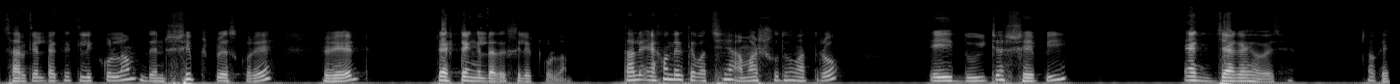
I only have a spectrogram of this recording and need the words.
সার্কেলটাকে ক্লিক করলাম দেন শিফট প্রেস করে রেড রেক্ট্যাঙ্গেলটাকে সিলেক্ট করলাম। তাহলে এখন দেখতে পাচ্ছি আমার শুধুমাত্র এই দুইটা শেপই এক জায়গায় হয়েছে। ওকে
